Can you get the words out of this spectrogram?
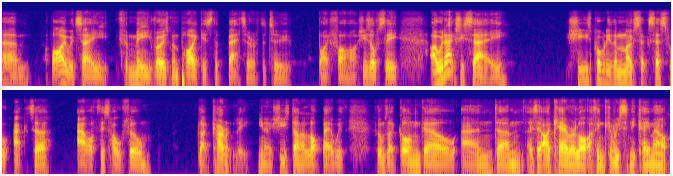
um, but I would say for me, Rosamund Pike is the better of the two by far. She's obviously, I would actually say, she's probably the most successful actor out of this whole film. Like currently, you know, she's done a lot better with films like Gone Girl and um, I say I Care a Lot. I think recently came out.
